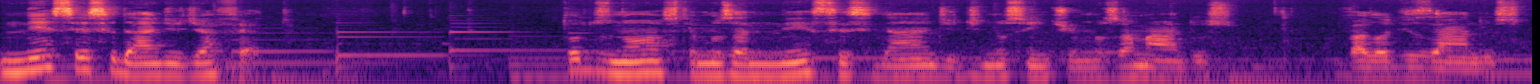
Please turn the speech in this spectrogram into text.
Necessidade de afeto. Todos nós temos a necessidade de nos sentirmos amados, valorizados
